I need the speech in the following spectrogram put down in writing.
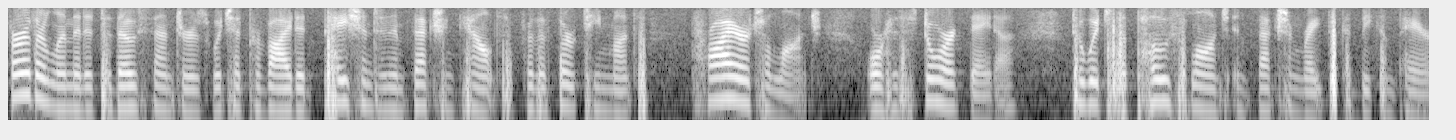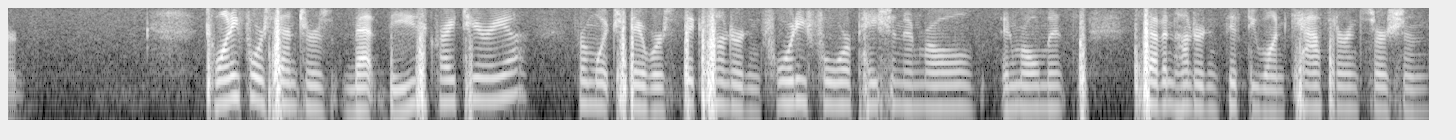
further limited to those centers which had provided patient and infection counts for the 13 months prior to launch, or historic data, to which the post-launch infection rates could be compared. 24 centers met these criteria, from which there were 644 patient enroll, enrollments, 751 catheter insertions,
